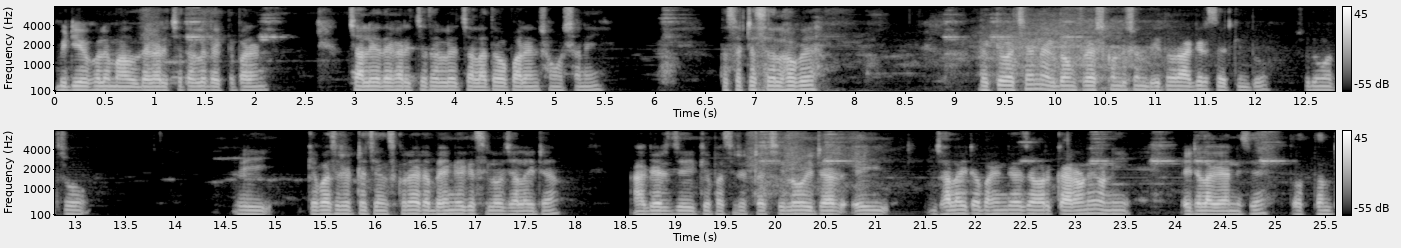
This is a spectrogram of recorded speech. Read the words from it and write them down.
ভিডিও কলে মাল দেখার ইচ্ছে থাকলে দেখতে পারেন। চালিয়ে দেখার ইচ্ছে থাকলে চালাতেও পারেন, সমস্যা নেই। তো সেটটা সেল হবে। দেখতে পাচ্ছেন, একদম ফ্রেশ কন্ডিশন ভিতর আগের সেট কিন্তু। শুধুমাত্র এই ক্যাপাসিটারটা চেঞ্জ করা, এটা ভেঙে গেছিল ঝালাইটা। আগের যে ক্যাপাসিটারটা ছিল, এটার এই ঝালাইটা ভেঙে যাওয়ার কারণে উনি এটা লাগিয়ে নিছে। তো অত্যন্ত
